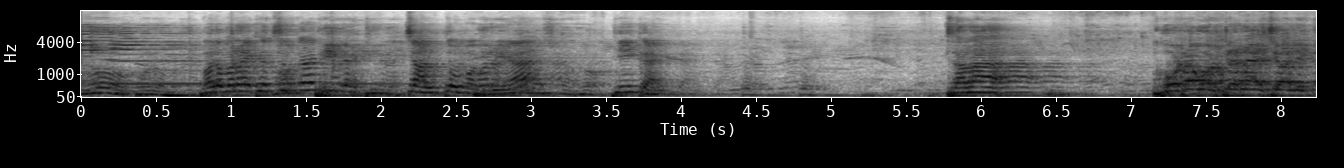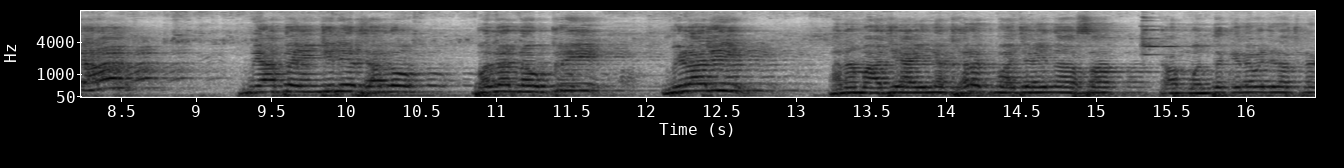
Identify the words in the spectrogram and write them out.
हो बरोबर. बरोबर आहे का चूक हो, ठीक आहे, ठीक आहे. चालतो मग मी हा? हो. ठीक आहे. चला. खोटं गोष्ट नाही शिवाली का? मी आता इंजिनियर झालो. मला नोकरी मिळाली. आणि माझ्या आईनं खरंच माझ्या आईनं असा काम बंद केलं पाहिजे नाचण्या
